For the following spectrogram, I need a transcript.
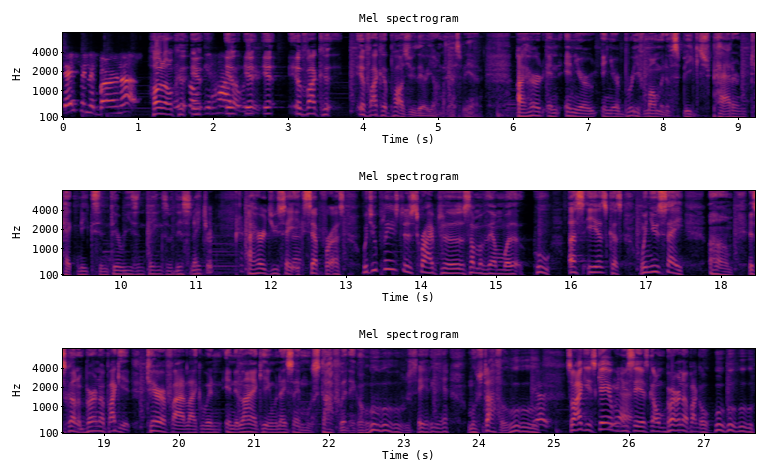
they finna burn up. Hold on, It's gonna if, get hot if, over if, if, if I could, if I could pause you there, young thespian, I heard in, in your in your brief moment of speech pattern techniques and theories and things of this nature, I heard you say, "Except for us." Would you please describe to some of them what, who us is? Because when you say um, it's gonna burn up, I get terrified. Like when in the Lion King when they say Mustafa and they go, "Ooh," say it again, Mustafa. Ooh. Yeah. So I get scared when you say it's gonna burn up. I go, "Ooh," ooh, ooh."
